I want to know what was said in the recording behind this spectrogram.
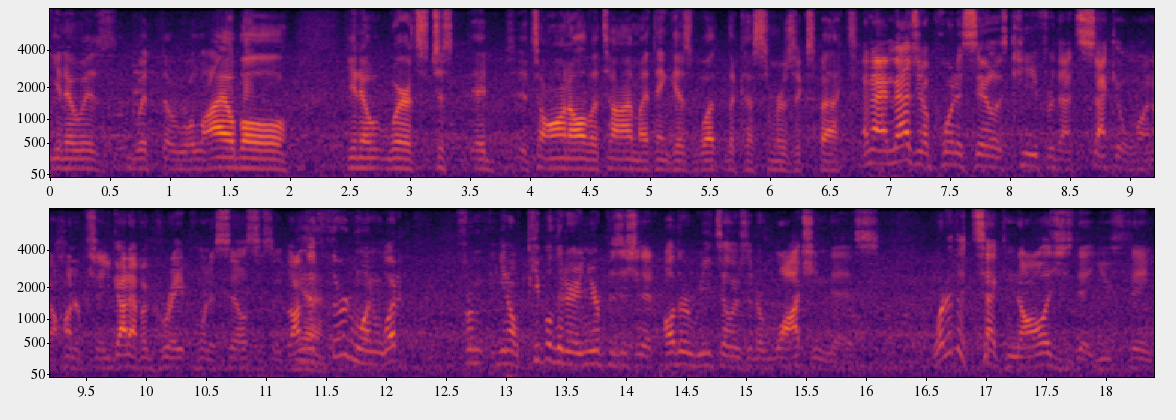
you know, is with the reliable, you know, where it's just it, it's on all the time. I think is what the customers expect. And I imagine a point of sale is key for that second one, 100%. You got to have a great point of sale system. On Yeah. the third one, what from you know people that are in your position at other retailers that are watching this, what are the technologies that you think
